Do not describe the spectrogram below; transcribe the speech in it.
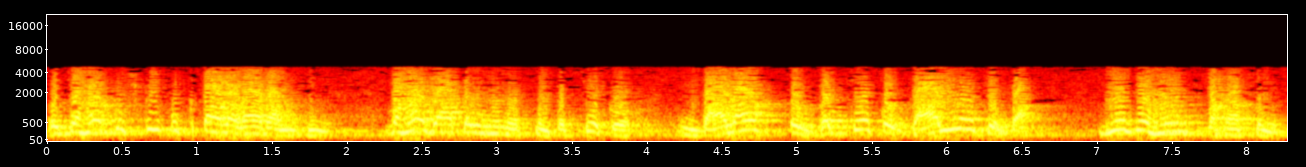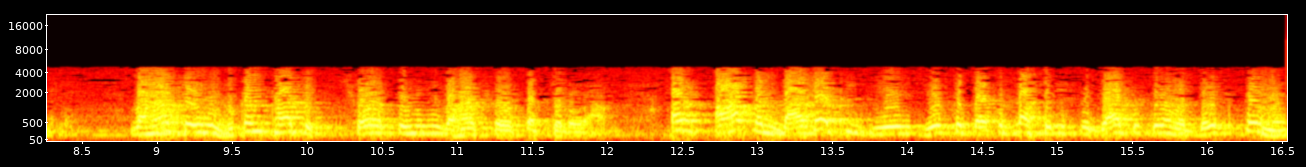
اور جہاں کچھ بھی پختہ وغیرہ نہیں ہے۔ وہاں جا کر انہوں نے اپنے بچے کو ڈالا تو بچے کو ڈالنے کے بعد یہ جو ہے وہاں سے نکلے۔ وہاں سے انہیں حکم تھا کہ چھوڑ تم وہاں چھوڑ کر چلے آؤ۔ اب آپ اندازہ کیجیے جو کہ بیت اللہ شریف میں جا چکے ہیں وہ دیکھتے ہیں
